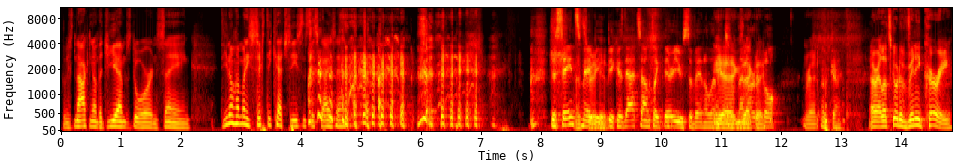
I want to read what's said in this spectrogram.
who's knocking on the GM's door and saying, "Do you know how many sixty catch seasons this guy's had?" The Saints, That's maybe, because that sounds like their use of analytics Yeah, from that exactly. article. Right. Okay. All right, let's go to Vinny Curry,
